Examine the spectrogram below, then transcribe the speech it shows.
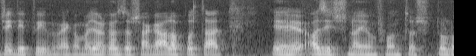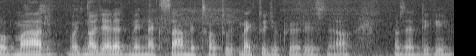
GDP meg a magyar gazdaság állapotát, az is nagyon fontos dolog már, vagy nagy eredménynek számít, ha meg tudjuk őrizni a, az eddigi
